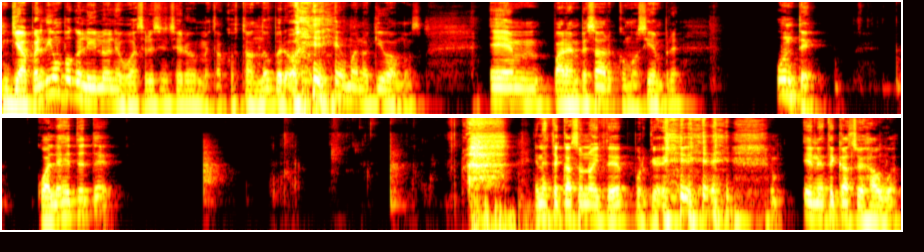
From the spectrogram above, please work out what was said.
ya perdí un poco el hilo, les voy a ser sincero, me está costando, pero bueno, aquí vamos. Em, para empezar, como siempre, un té. ¿Cuál es este té? En este caso no hay té porque en este caso es agua.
